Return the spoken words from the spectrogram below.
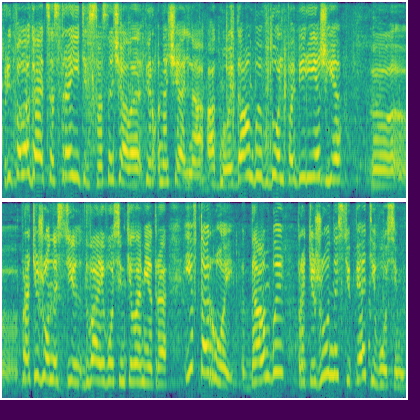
Предполагается строительство сначала первоначально одной дамбы вдоль побережья, э, протяженностью 2,8 километра, и второй дамбы протяженностью 5,8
